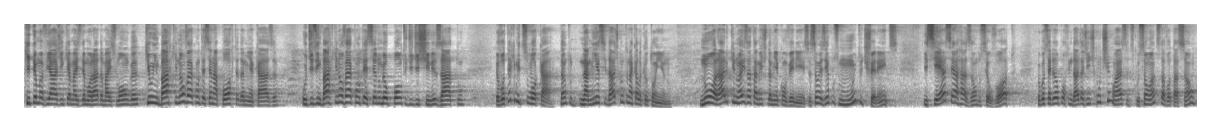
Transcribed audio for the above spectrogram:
que tem uma viagem que é mais demorada, mais longa, que o embarque não vai acontecer na porta da minha casa, o desembarque não vai acontecer no meu ponto de destino exato. Eu vou ter que me deslocar, tanto na minha cidade quanto naquela que eu estou indo, num horário que não é exatamente da minha conveniência. São exemplos muito diferentes. E se essa é a razão do seu voto, eu gostaria da oportunidade da gente continuar essa discussão antes da votação,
